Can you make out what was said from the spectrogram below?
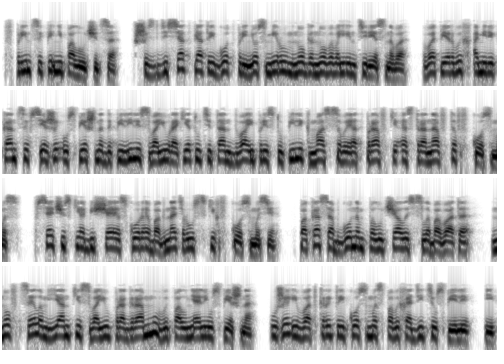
В принципе не получится. 65 год принес миру много нового и интересного. Во-первых, американцы все же успешно допилили свою ракету «Титан-2» и приступили к массовой отправке астронавтов в космос, всячески обещая скоро обогнать русских в космосе. Пока с обгоном получалось слабовато, но в целом янки свою программу выполняли успешно. Уже и в открытый космос повыходить успели, и,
